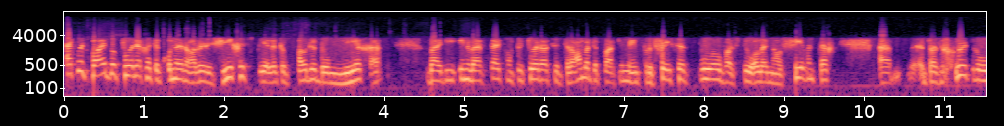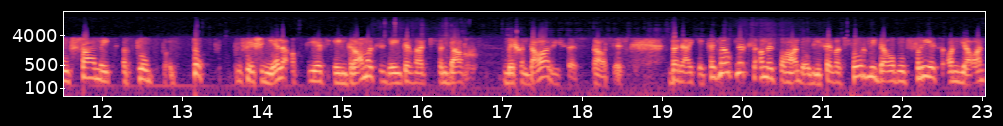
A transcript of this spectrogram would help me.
Ek was baie bevoorreg dat ek onder haar regie gespeel het op ouderdom 9 by die Universiteit van Pretoria se drama departement. Professor Pool was toe al in haar 70. Ehm um, was 'n groot rol saam met 'n klomp top professionele akteurs en dramastudente wat vandag legendariese status bereik het. Sy het my ook niks anders behandel nie. Sy was formidabel, vrees aan Jan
